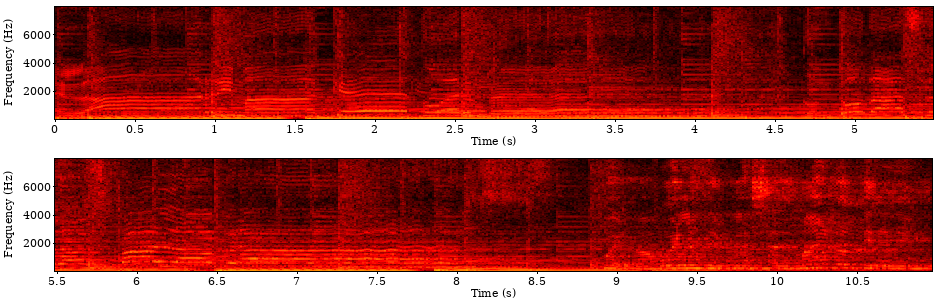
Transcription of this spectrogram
en la rima que duerme con todas las palabras. Bueno, abuelas de Plaza de Mayo tienen la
